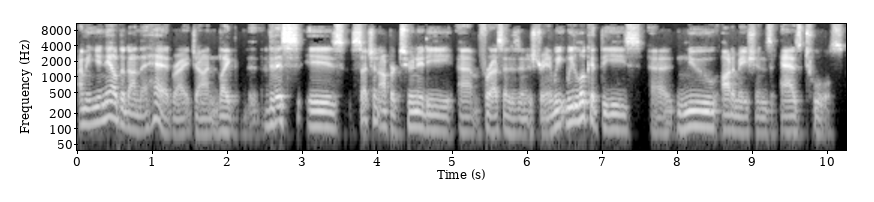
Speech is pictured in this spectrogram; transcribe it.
I mean, you nailed it on the head, right, John? Like th- this is such an opportunity um, for us as an industry, and we we look at these uh, new automations as tools,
